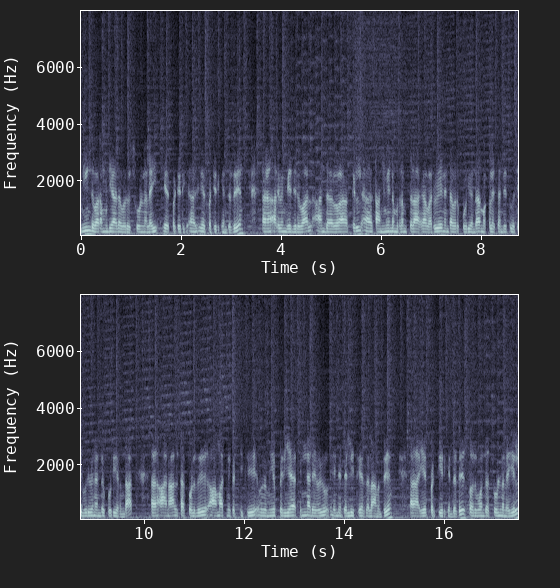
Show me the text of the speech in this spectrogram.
மீண்டு வர முடியாத ஒரு சூழ்நிலை ஏற்பட்டிருக்க ஏற்பட்டிருக்கின்றது. அரவிந்த் கெஜ்ரிவால் அந்த விவகாரத்தில் தான் மீண்டும் முதலமைச்சராக வருவேன் என்று அவர் கூறியிருந்தார் மக்களை சந்தித்து வெற்றி பெறுவேன் என்று கூறியிருந்தார். ஆனால் தற்பொழுது ஆம் ஆத்மி கட்சிக்கு ஒரு மிகப்பெரிய பின்னடைவு இந்த டெல்லி தேர்தலானது. ஏற்படுத்தி இருக்கின்றது ஸோ அது போன்ற சூழ்நிலையில்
